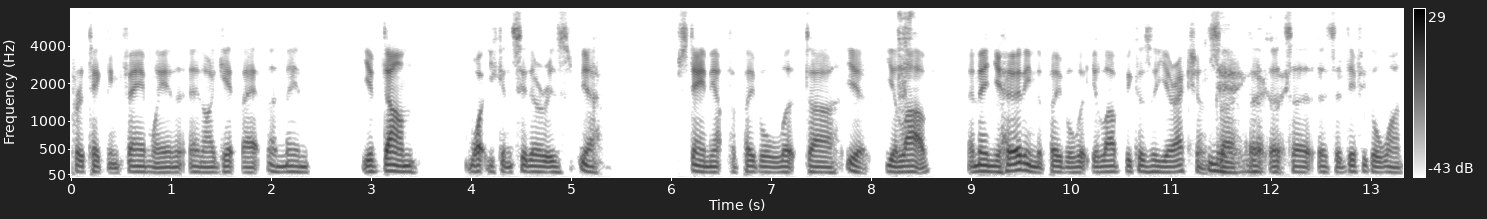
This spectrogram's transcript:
protecting family, and and I get that. And then you've done what you consider is yeah, standing up for people that uh, you you love, and then you're hurting the people that you love because of your actions. Yeah, so it- exactly. it's a it's a difficult one.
